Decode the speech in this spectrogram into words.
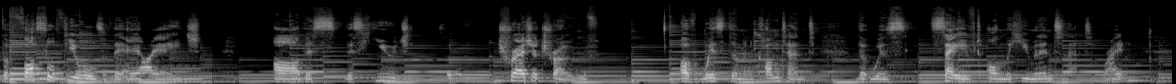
the fossil fuels of the AI age are this this huge sort of treasure trove of wisdom and content that was saved on the human internet, right?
